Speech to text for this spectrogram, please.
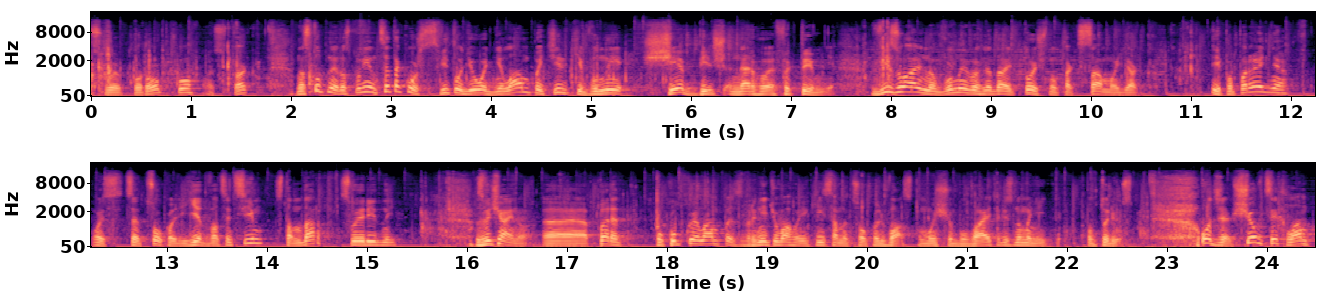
у свою коробку. Ось так. Наступне розповім, це також світлодіодні лампи, тільки вони ще більш енергоефективні. Візуально вони виглядають точно так само, як і попередня. Ось це цоколь Е27, стандарт своєрідний. Звичайно, е, перед покупкою лампи зверніть увагу, який саме цоколь у вас, тому що бувають різноманітні. Повторюсь. Отже, що в цих ламп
